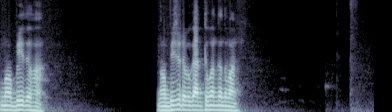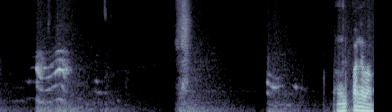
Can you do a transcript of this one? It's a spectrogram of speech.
Mobil itu, ha. Mobil sudah bergantungan, teman-teman. Depan ya, Bang.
